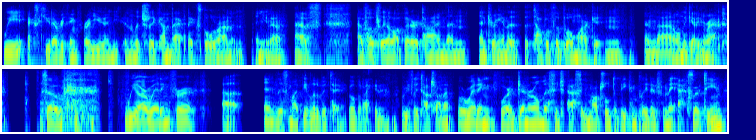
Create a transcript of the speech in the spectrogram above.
We execute everything for you, and you can literally come back next bull run and and you know have have hopefully a lot better time than entering in the, the top of the bull market and and uh, only getting wrecked. So we are waiting for uh, and this might be a little bit technical, but I can briefly touch on it. We're waiting for a general message passing module to be completed from the Axelar team.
